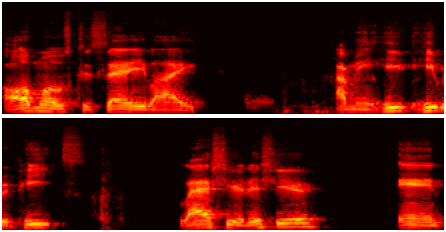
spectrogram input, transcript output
Almost could say like, I mean, he he repeats last year, this year, and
